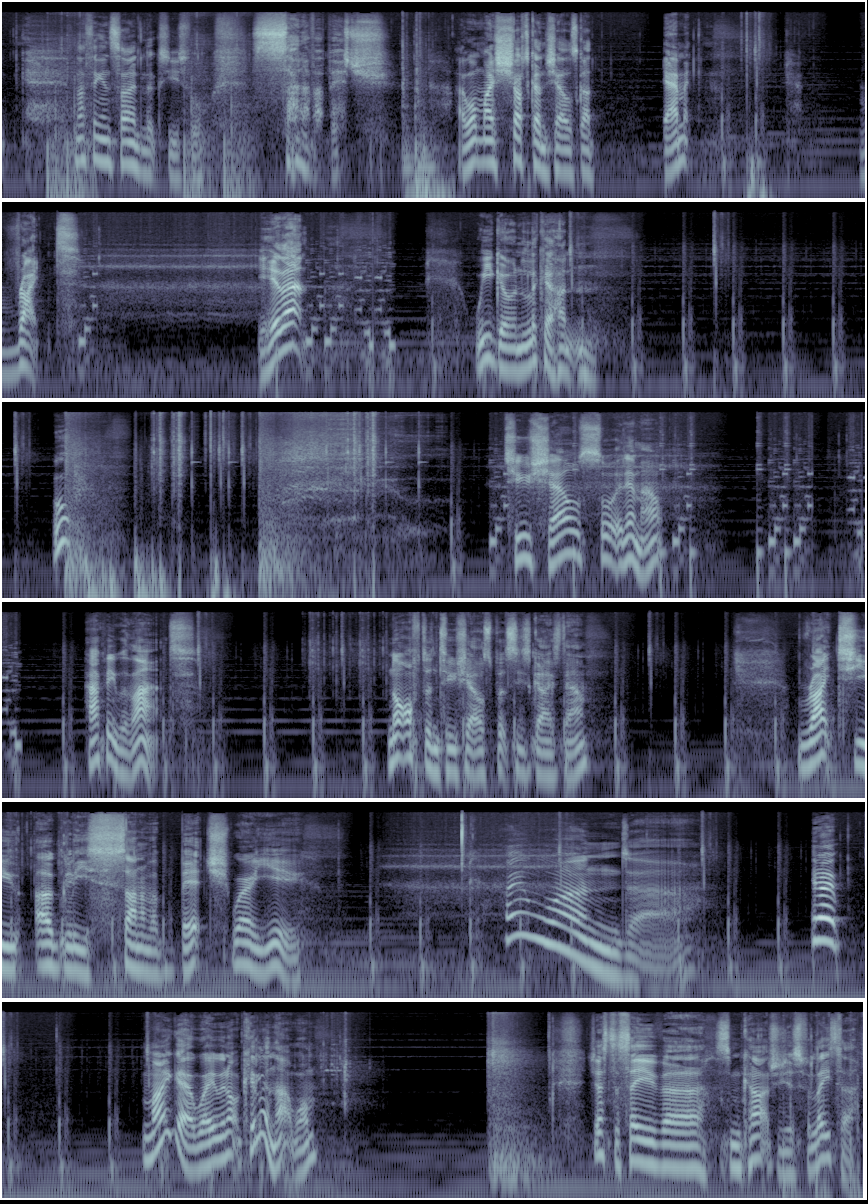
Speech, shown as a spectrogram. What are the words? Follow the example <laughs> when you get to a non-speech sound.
Nothing inside looks useful. Son of a bitch. I want my shotgun shells, god damn it. Right. You hear that? We go and licker hunting. Ooh. Two shells sorted him out. Happy with that. Not often two shells puts these guys down. Right, you ugly son of a bitch. Where are you? I wonder... You know, might get away we're not killing that one. Just to save uh, some cartridges for later.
